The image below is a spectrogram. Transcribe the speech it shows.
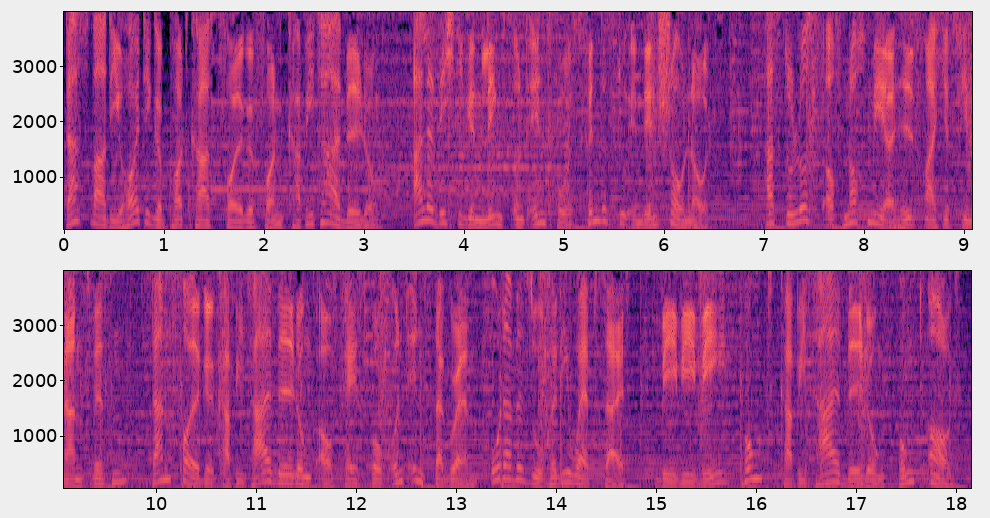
Das war die heutige Podcast-Folge von Kapitalbildung. Alle wichtigen Links und Infos findest du in den Show Notes. Hast du Lust auf noch mehr hilfreiches Finanzwissen? Dann folge Kapitalbildung auf Facebook und Instagram oder besuche die Website www.kapitalbildung.org.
